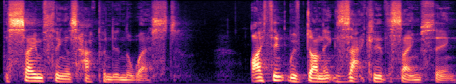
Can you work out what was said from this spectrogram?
the same thing has happened in the West. I think we've done exactly the same thing.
